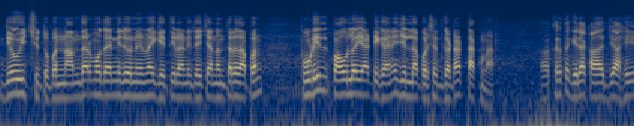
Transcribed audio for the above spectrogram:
देऊ इच्छितो पण नामदार मोदयांनी जो निर्णय घेतील आणि त्याच्यानंतरच आपण पुढील पावलं या ठिकाणी जिल्हा परिषद गटात टाकणार. खरं तर गेल्या काळात जे आहे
